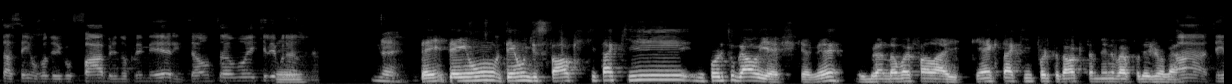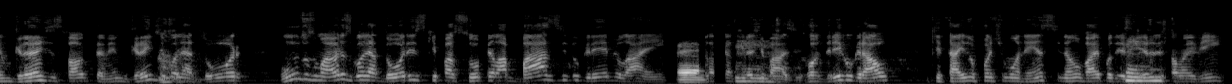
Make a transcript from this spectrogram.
tá sem o Rodrigo Fabre no primeiro, então estamos equilibrando, né? É. Tem, tem, um, tem um desfalque que está aqui em Portugal, Yesh. Quer ver? O Brandão vai falar aí. Quem é que está aqui em Portugal que também não vai poder jogar? Ah, tem um grande desfalque também, um grande goleador. Um dos maiores goleadores que passou pela base do Grêmio lá, hein? É. Pelas categorias de base. Rodrigo Grau, que está aí no Portimonense, não vai poder vir, ele só vai vir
